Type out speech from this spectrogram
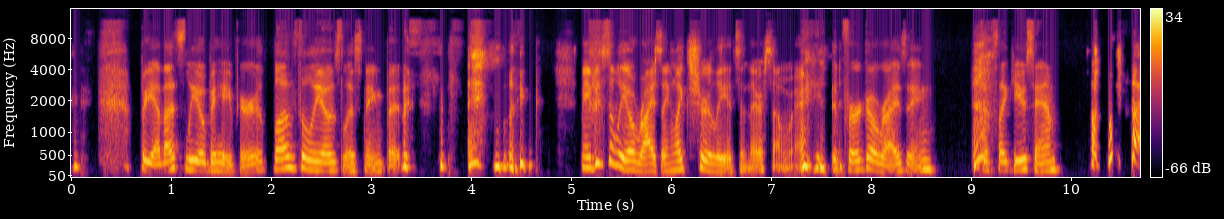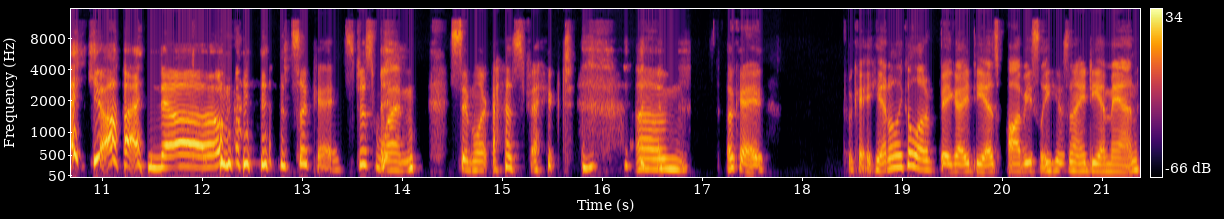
but yeah, that's Leo behavior. Love the Leos listening, but like Maybe it's a Leo rising. Like surely it's in there somewhere. Virgo rising, just like you, Sam. Oh my God, no. it's okay. It's just one similar aspect. Um, okay. Okay, he had like a lot of big ideas. Obviously, he was an idea man.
